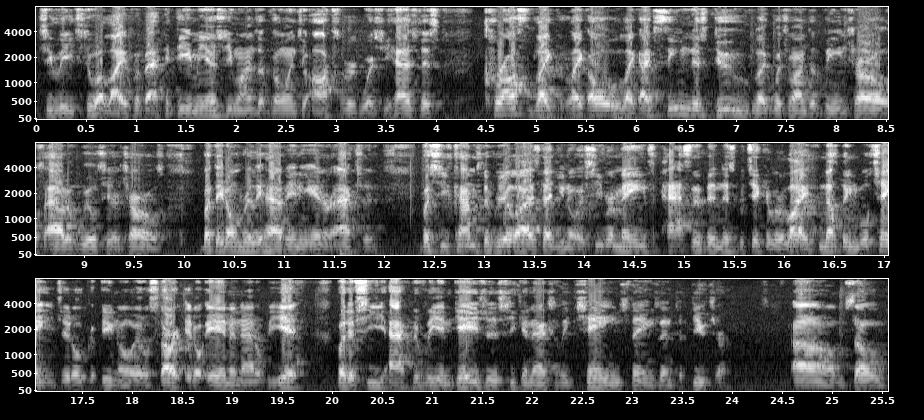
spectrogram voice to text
She leads to a life of academia. She winds up going to Oxford, where she has this cross, like, like oh, like I've seen this dude, like which winds up being Charles, out of wheelchair Charles, but they don't really have any interaction. But she comes to realize that you know if she remains passive in this particular life, nothing will change. It'll you know it'll start, it'll end, and that'll be it. But if she actively engages, she can actually change things into future. Um, so,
